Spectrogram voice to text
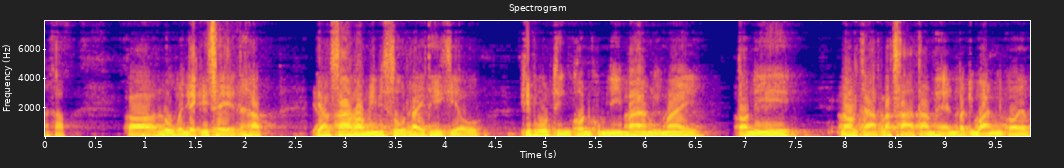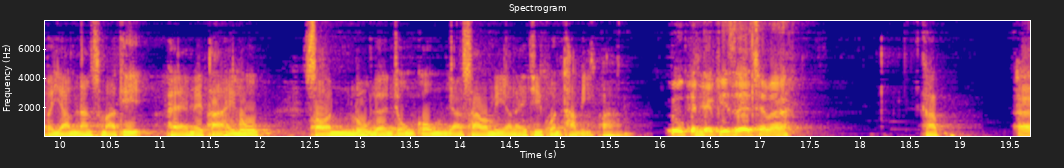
นะครับ ก็ลูกเป็นเด็กพิเศษนะครับ อยากทราบว่ามีสูตรอะไรที่เกี่ยวที่พูดถึงคนกลุ่มนี้บ้างหรือไม่ ตอนนี้นอกจากรักษาตามแผนปัจจุบันก็พยายามนั่งสมาธิแผ่เมตตาให้ลูก สอนลูกเดินจงกรมอยากทราบว่ามีอะไรที่ควรทำอีกบ้าง ลูกเป็นเด็กพิเศษใช่ไหมครับเอ่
